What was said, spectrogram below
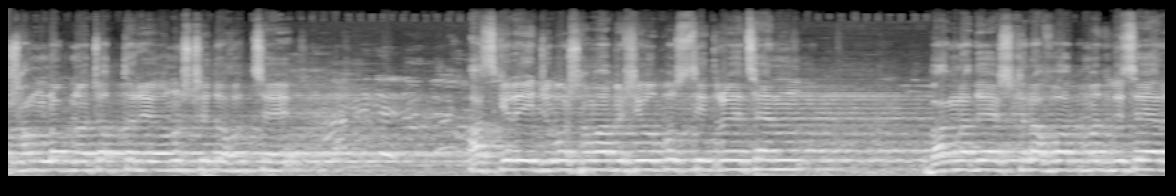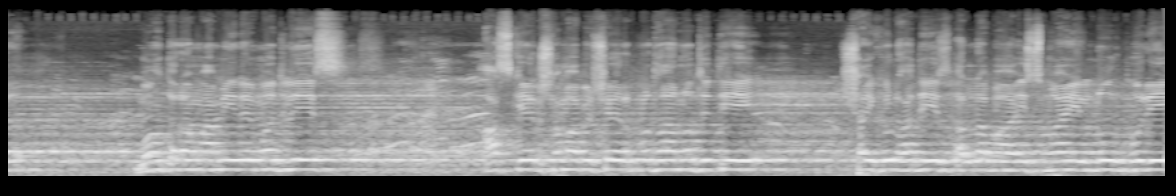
সংলগ্ন- চত্বরে অনুষ্ঠিত হচ্ছে। আজকের এই যুব সমাবেশে উপস্থিত রয়েছেন বাংলাদেশ খেলাফত মজলিসের মোহতারাম আমিরে মজলিস। আজকের সমাবেশের প্রধান অতিথি শাইখুল হাদিস, আল্লামা ইসমাইল নূরপুরি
